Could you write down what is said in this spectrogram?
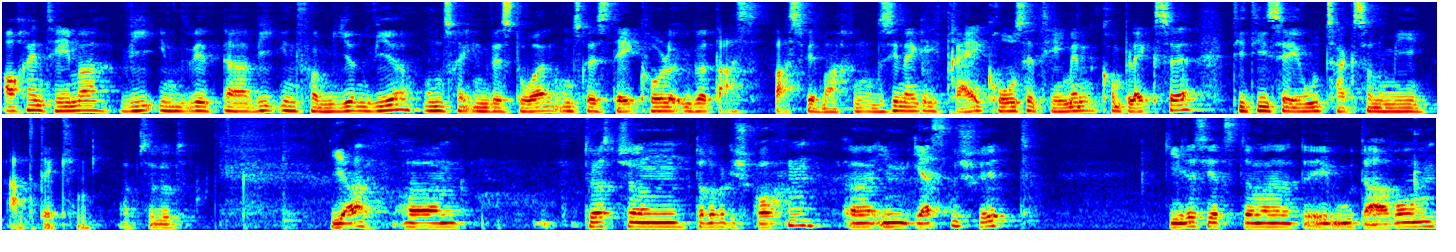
auch ein Thema, wie, äh, wie, informieren wir unsere Investoren, unsere Stakeholder über das, was wir machen. Und das sind eigentlich drei große Themenkomplexe, die diese EU-Taxonomie abdecken. Absolut. Ja, ähm, du hast schon darüber gesprochen. Äh, Im ersten Schritt geht es jetzt der EU darum,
